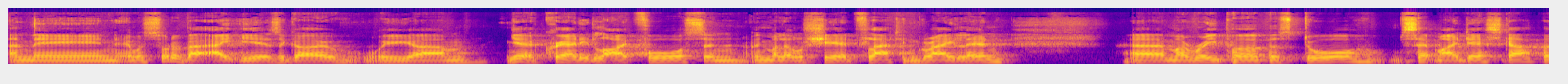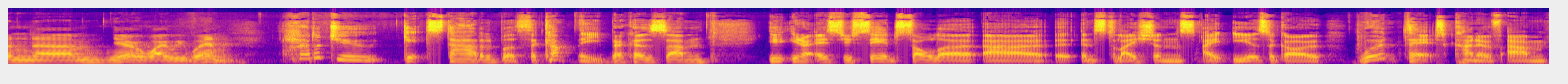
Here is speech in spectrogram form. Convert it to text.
And then it was sort of about eight years ago, we um, yeah created Lightforce and in my little shared flat in Grey Lynn uh, my repurposed door, set my desk up, and um, yeah, away we went. How did you get started with the company? Because um, you, you, know, as you said, solar uh, installations eight years ago weren't that kind of um,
